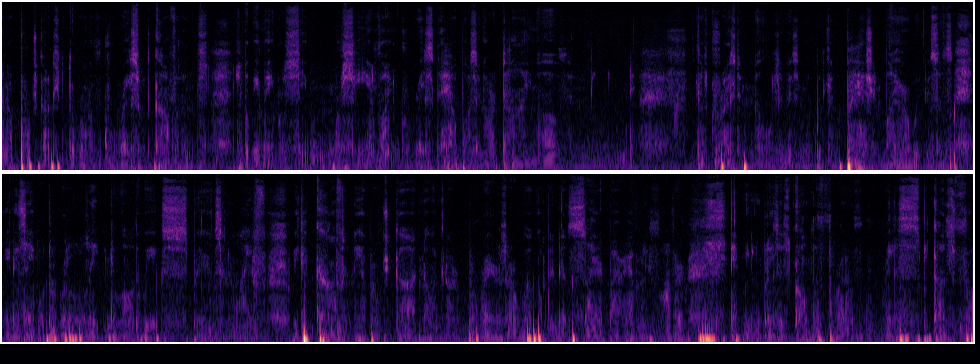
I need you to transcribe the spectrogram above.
Then approach God's throne of grace with confidence, so that we may receive mercy and find grace to help us in our time of need. Because Christ knows and is moved with compassion by our weaknesses and is able to relate to all that we experience in life, we can confidently approach God knowing that our prayers are welcomed and desired by our Heavenly Father. That meaning place is called the throne of grace because from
